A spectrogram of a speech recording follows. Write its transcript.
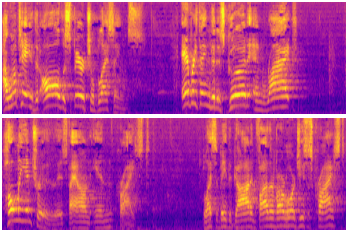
I will tell you that all the spiritual blessings Everything that is good and right, holy and true, is found in Christ. Blessed be the God and Father of our Lord Jesus Christ,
